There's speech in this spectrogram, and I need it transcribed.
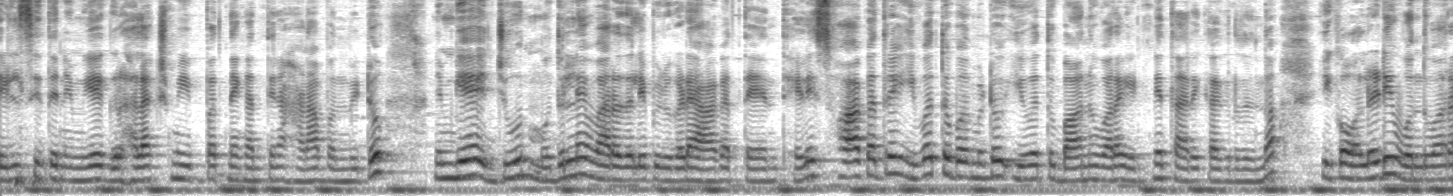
ತಿಳಿಸಿದ್ದೆ ನಿಮಗೆ. ಗೃಹಲಕ್ಷ್ಮಿ ಇಪ್ಪತ್ತನೇ ಕಂತಿನ ಹಣ ಬಂದುಬಿಟ್ಟು ನಿಮಗೆ ಜೂನ್ ಮೊದಲನೇ ವಾರದಲ್ಲಿ ಬಿಡುಗಡೆ ಆಗುತ್ತೆ ಅಂತ ಹೇಳಿ. ಸೊ ಹಾಗಾದರೆ ಇವತ್ತು ಬಂದುಬಿಟ್ಟು ಇವತ್ತು ಭಾನುವಾರ ಎಂಟನೇ ತಾರೀಕು ಆಗಿರೋದ್ರಿಂದ ಈಗ ಆಲ್ರೆಡಿ ಒಂದು ವಾರ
